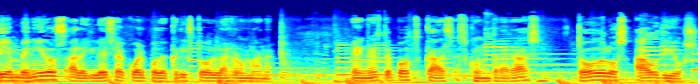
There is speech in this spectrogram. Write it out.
Bienvenidos a la Iglesia Cuerpo de Cristo La Romana. En este podcast encontrarás todos los audios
